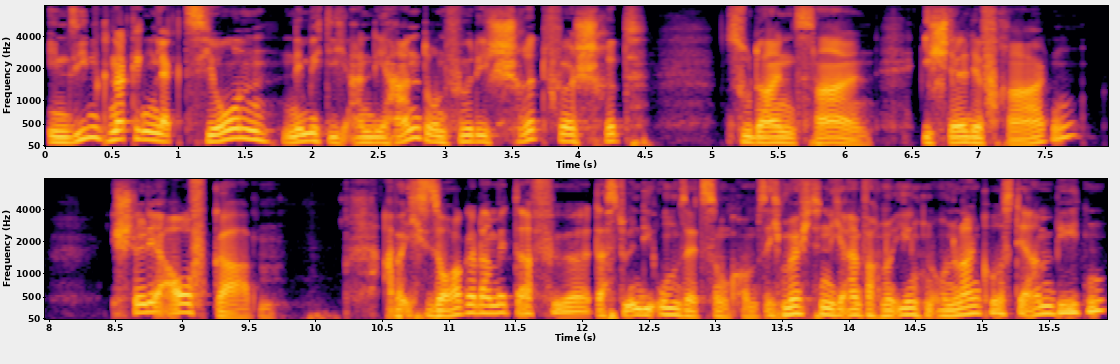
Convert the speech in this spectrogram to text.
In sieben knackigen Lektionen nehme ich dich an die Hand und führe dich Schritt für Schritt zu deinen Zahlen. Ich stelle dir Fragen, ich stelle dir Aufgaben. Aber ich sorge damit dafür, dass du in die Umsetzung kommst. Ich möchte nicht einfach nur irgendeinen Online-Kurs dir anbieten.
